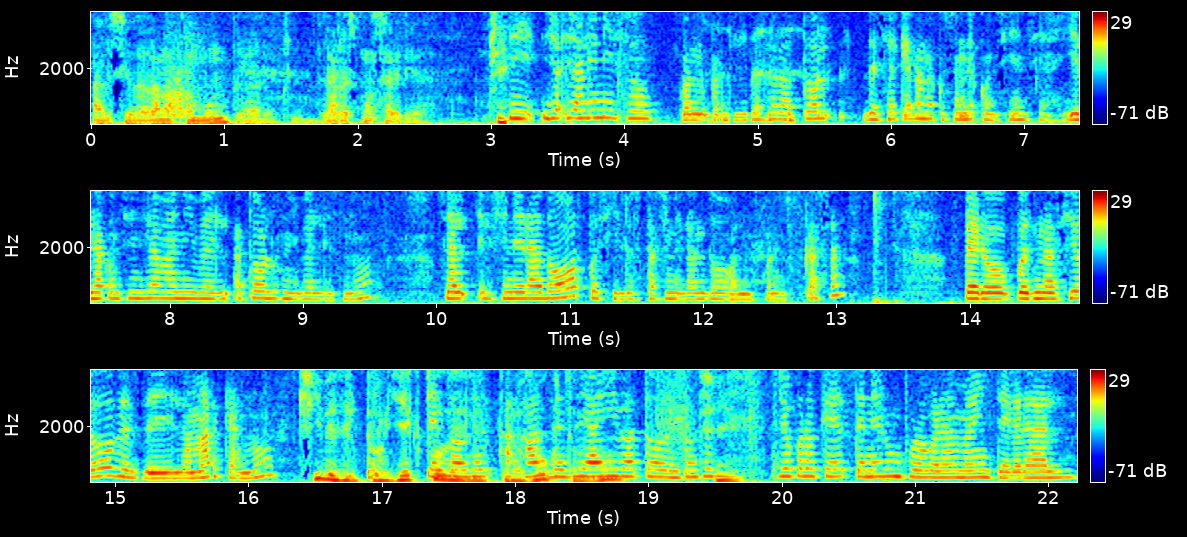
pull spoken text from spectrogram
al ciudadano común la responsabilidad. Sí, yo, al inicio, cuando participé en rato, decía que era una cuestión de conciencia y la conciencia va a nivel, a todos los niveles, ¿no? O sea, el, generador, pues sí lo está generando a lo mejor en su casa, pero pues nació desde la marca, ¿no? Sí, desde el proyecto. entonces, ajá, desde ahí va todo. Entonces, yo creo que tener un programa integral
